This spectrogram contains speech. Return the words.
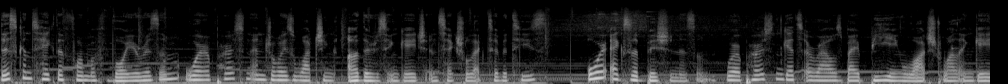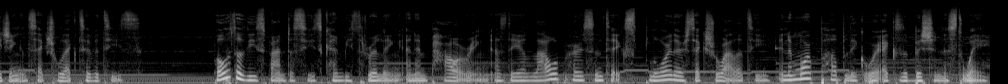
This can take the form of voyeurism, where a person enjoys watching others engage in sexual activities, or exhibitionism, where a person gets aroused by being watched while engaging in sexual activities. Both of these fantasies can be thrilling and empowering as they allow a person to explore their sexuality in a more public or exhibitionist way.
